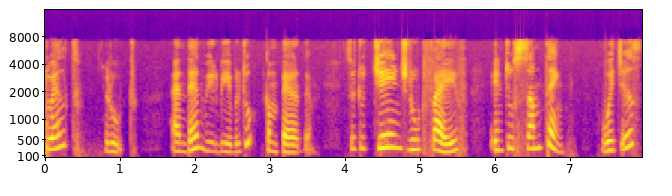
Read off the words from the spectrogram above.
12th root and then we'll be able to compare them. So to change root 5 into something which is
